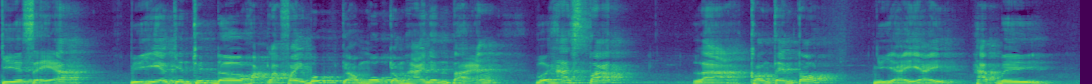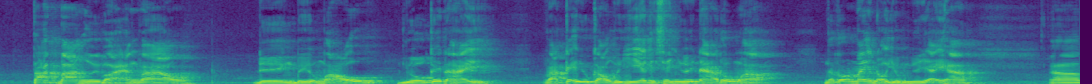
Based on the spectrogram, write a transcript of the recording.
chia sẻ video trên Twitter hoặc là Facebook chọn một trong hai nền tảng với hashtag là content tốt. Như vậy vậy happy. Tag ba người bạn vào. Điền biểu mẫu vô cái này. Và cái yêu cầu video thì sẽ như thế nào đúng không ạ? Nó có mấy nội dung như vậy ha. À,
